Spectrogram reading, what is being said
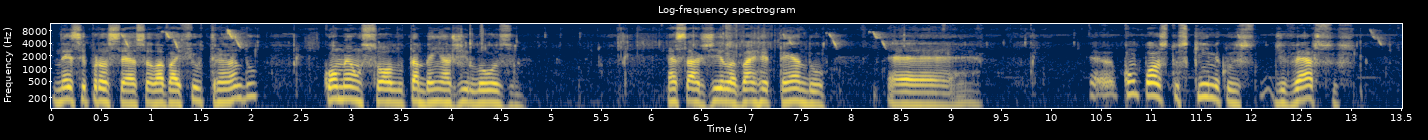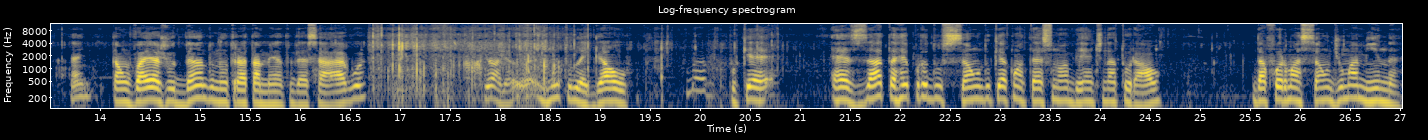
Nesse processo ela vai filtrando, como é um solo também argiloso, essa argila vai retendo é, é, compostos químicos diversos, né? então vai ajudando no tratamento dessa água. E olha, é muito legal, porque é, é a exata reprodução do que acontece no ambiente natural da formação de uma mina,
